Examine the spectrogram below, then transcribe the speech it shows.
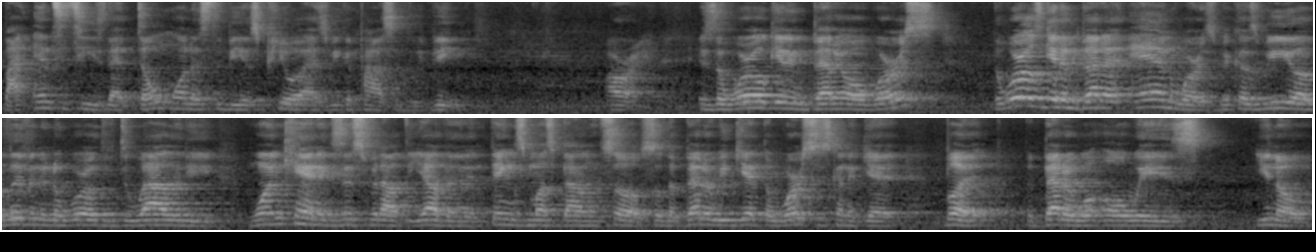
by entities that don't want us to be as pure as we could possibly be. All right. Is the world getting better or worse? The world's getting better and worse because we are living in a world of duality. One can't exist without the other, and things must balance off. So the better we get, the worse it's going to get, but the better will always, you know,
